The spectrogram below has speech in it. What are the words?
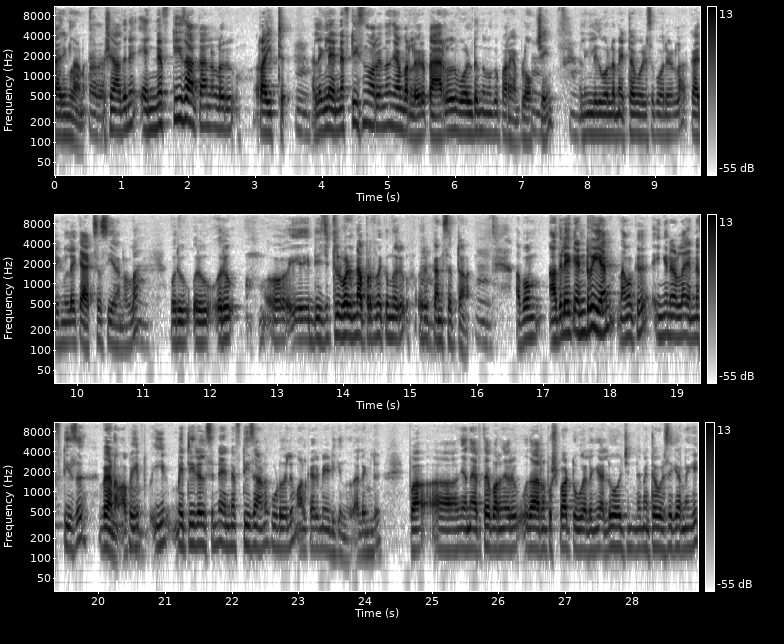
കാര്യങ്ങളാണ്. പക്ഷേ അതിന് എൻ എഫ് ടീസ് ആക്കാനുള്ളൊരു റൈറ്റ് അല്ലെങ്കിൽ എൻ എഫ് ടീസ് എന്ന് പറയുന്നത് ഞാൻ പറഞ്ഞില്ല ഒരു പാരലൽ വേൾഡ് എന്ന് നമുക്ക് പറയാം. ബ്ലോക്ക് ചെയിൻ അല്ലെങ്കിൽ ഇതുപോലെ മെറ്റാവേഴ്സ് പോലെയുള്ള കാര്യങ്ങളിലേക്ക് ആക്സസ് ചെയ്യാനുള്ള ഒരു ഒരു ഒരു ഡിജിറ്റൽ വേൾഡിന്റെ അപ്പുറത്ത് നിൽക്കുന്ന ഒരു ഒരു കൺസെപ്റ്റാണ് അപ്പം അതിലേക്ക് എൻട്രി ചെയ്യാൻ നമുക്ക് ഇങ്ങനെയുള്ള എൻ എഫ് ടീസ് വേണം. അപ്പോൾ ഈ ഈ മെറ്റീരിയൽസിന്റെ എൻ എഫ് ടീസ് ആണ് കൂടുതലും ആൾക്കാർ മേടിക്കുന്നത്. അല്ലെങ്കിൽ ഇപ്പോൾ ഞാൻ നേരത്തെ പറഞ്ഞ ഒരു ഉദാഹരണം പുഷ്പ ടു അല്ലെങ്കിൽ അല്ലു അർജുന്റെ മെറ്റവേഴ്സൊക്കെ കയറണമെങ്കിൽ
